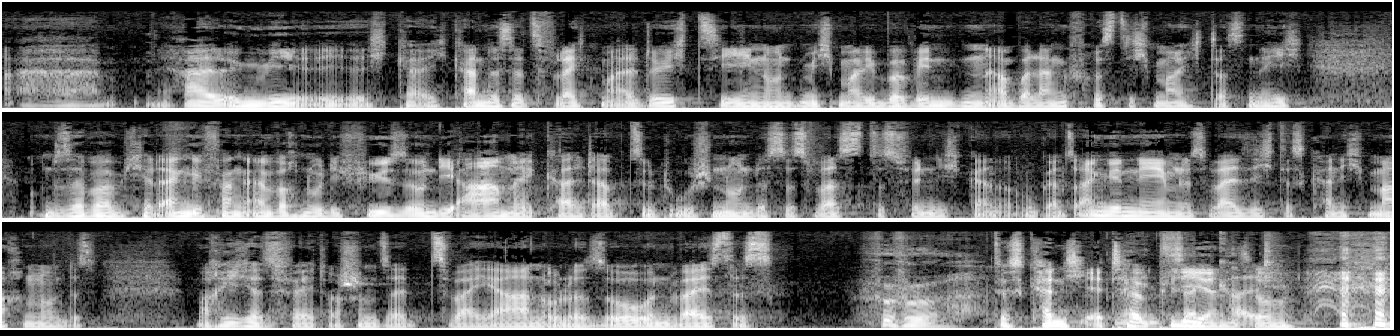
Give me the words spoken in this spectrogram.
äh, ja irgendwie, ich kann, ich kann das jetzt vielleicht mal durchziehen und mich mal überwinden, aber langfristig mache ich das nicht. Und deshalb habe ich halt angefangen, einfach nur die Füße und die Arme kalt abzuduschen. Und das ist was, das finde ich ganz, ganz angenehm, das weiß ich, das kann ich machen. Und das mache ich jetzt vielleicht auch schon seit zwei Jahren oder so und weiß, das, das kann ich etablieren. So. ja.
